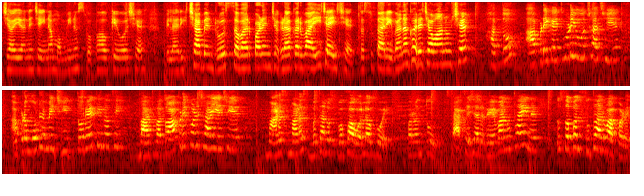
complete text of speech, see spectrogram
જય અને જયના મમ્મીનો સ્વભાવ કેવો છે? પેલા રીચાબેન રોજ સવાર પડે ને ઝઘડા કરવા આવી જાય છે તો શું તારે એવાના ઘરે જવાનું છે? હા તો આપણે કઈ થોડી ઓછા છીએ? આપણા મોઢે મેં જીત તો રહેતી નથી બાટવા તો આપણે પણ જઈએ છીએ. માણસ માણસ બધાનો સ્વભાવ અલગ હોય પરંતુ સાથે જ્યારે રહેવાનું થાય ને તો સંબંધ સુધારવા પડે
